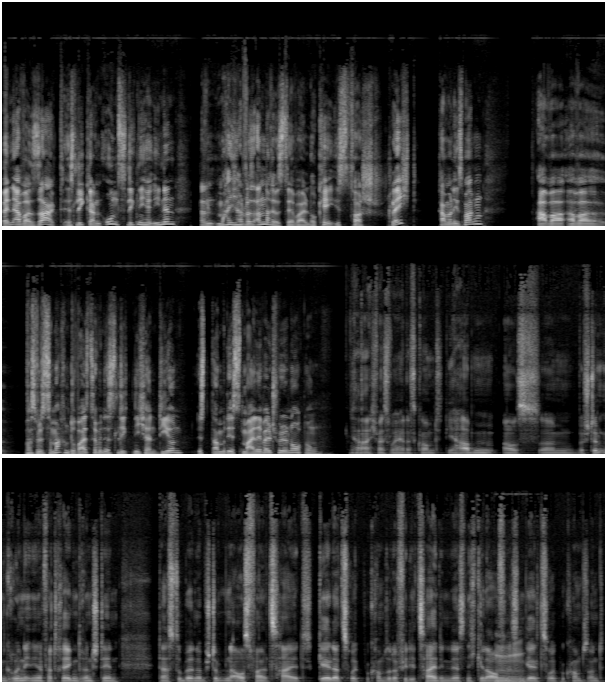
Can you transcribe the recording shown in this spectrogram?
wenn er aber sagt, es liegt an uns, liegt nicht an ihnen, dann mache ich halt was anderes derweil. Okay, ist zwar schlecht, kann man nichts machen, aber, aber was willst du machen? Du weißt ja, wenn es liegt nicht an dir und ist, damit ist meine Welt schon in Ordnung. Ja, ich weiß, woher das kommt. Die haben aus ähm, bestimmten Gründen in ihren Verträgen drinstehen, dass du bei einer bestimmten Ausfallzeit Gelder zurückbekommst oder für die Zeit, in der das nicht gelaufen mhm. ist, ein Geld zurückbekommst. Und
